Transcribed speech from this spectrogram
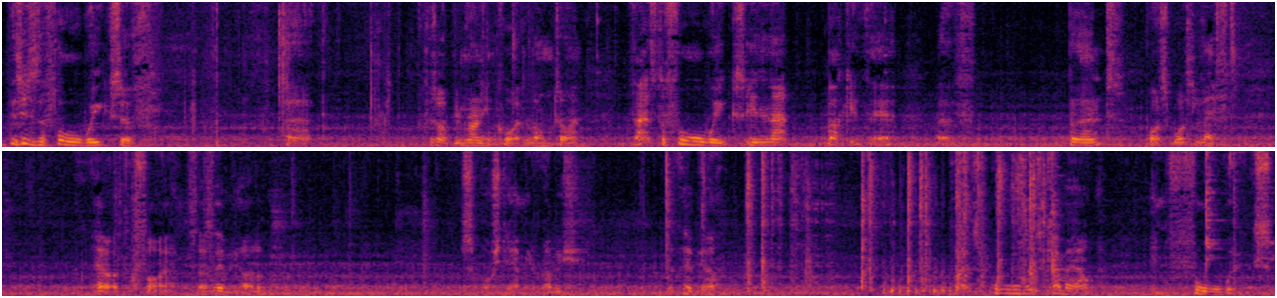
This is the four weeks of because I've been running quite a long time. That's the four weeks in that bucket there of burnt what's what's left out of the fire. So there we are. Look, squash down your rubbish. But there we are. All that's come out in four weeks.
